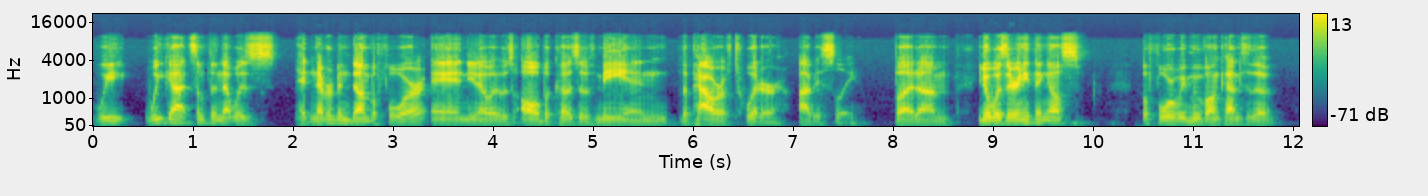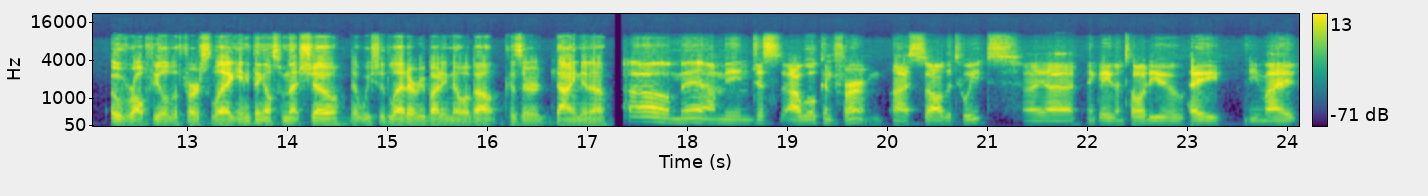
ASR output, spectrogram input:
We we got something that was had never been done before, and you know, it was all because of me and the power of Twitter, obviously. But um, you know, was there anything else before we move on kind of to the overall feel of the first leg? Anything else from that show that we should let everybody know about because they're dying to know? Oh man, I mean, just I will confirm. I saw the tweets. I uh, think I even told you, hey, you might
